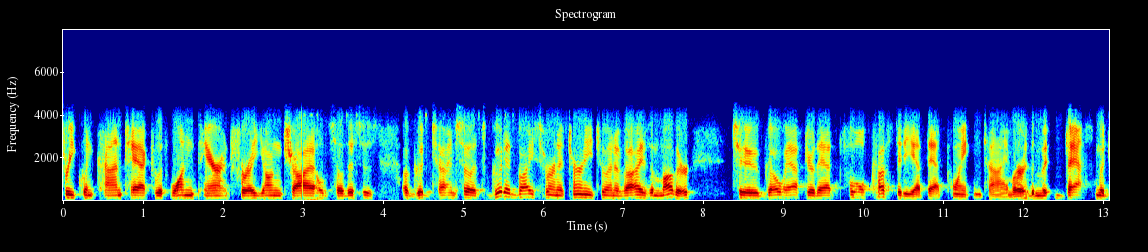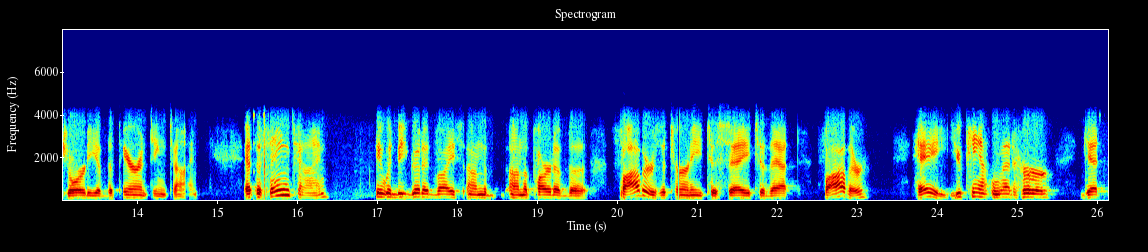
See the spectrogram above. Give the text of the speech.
frequent contact with one parent for a young child. So this is a good time. So it's good advice for an attorney to advise a mother to go after that full custody at that point in time or the vast majority of the parenting time. At the same time, it would be good advice on the on the part of the father's attorney to say to that father, "Hey, you can't let her get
